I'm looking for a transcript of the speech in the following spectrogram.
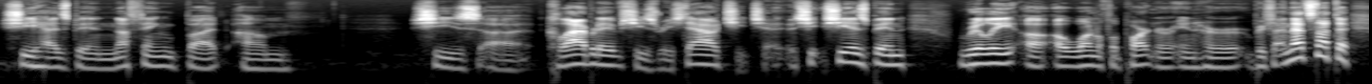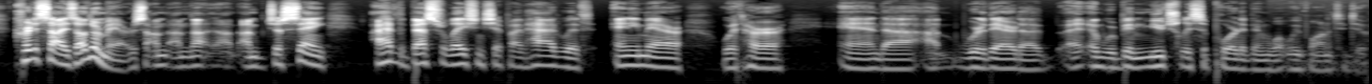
She has been nothing but. Um, she's uh, collaborative. She's reached out. She she she has been really a, a wonderful partner in her brief. And that's not to criticize other mayors. I'm, I'm not. I'm just saying I have the best relationship I've had with any mayor with her, and uh, we're there to and we've been mutually supportive in what we've wanted to do.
